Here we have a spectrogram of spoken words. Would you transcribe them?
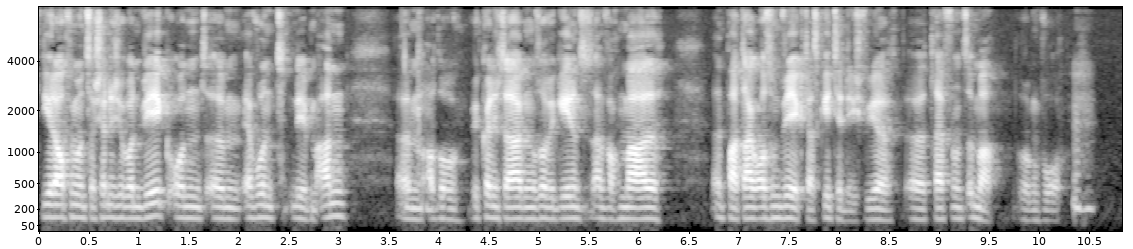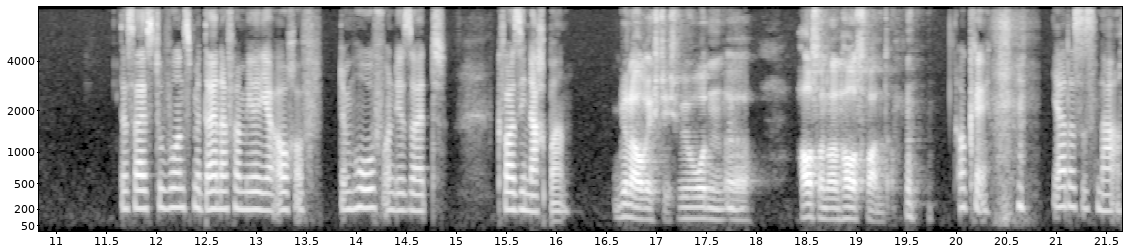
Wir laufen uns ja ständig über den Weg und ähm, er wohnt nebenan. Ähm, Okay. also wir können nicht sagen, so, wir gehen uns jetzt einfach mal ein paar Tage aus dem Weg. Das geht hier nicht. Wir äh, treffen uns immer irgendwo. Mhm. Das heißt, du wohnst mit deiner Familie auch auf dem Hof und ihr seid quasi Nachbarn. Genau, richtig. Wir wohnen Mhm. äh, Hauswand an Hauswand. Okay. Ja, das ist nah.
